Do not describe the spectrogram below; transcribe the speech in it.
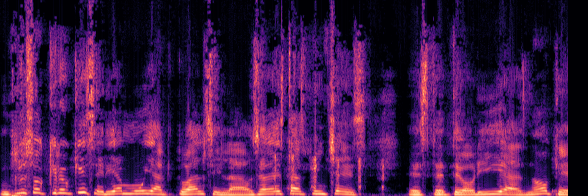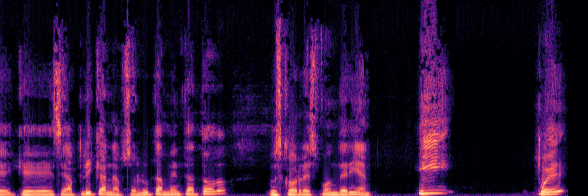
Incluso creo que sería muy actual si la, o sea, estas pinches, este, teorías, ¿no? Que, que se aplican absolutamente a todo, pues corresponderían. Y, pues,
